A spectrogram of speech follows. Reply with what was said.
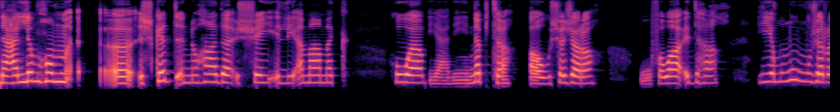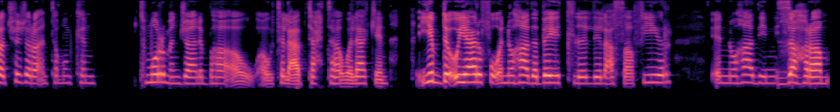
نعلمهم آه، إيش قد إنه هذا الشيء اللي أمامك هو يعني نبتة أو شجرة وفوائدها. هي مو مجرد شجرة أنت ممكن تمر من جانبها أو أو تلعب تحتها ولكن يبدأوا يعرفوا إنه هذا بيت للعصافير إنه هذه الزهرة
